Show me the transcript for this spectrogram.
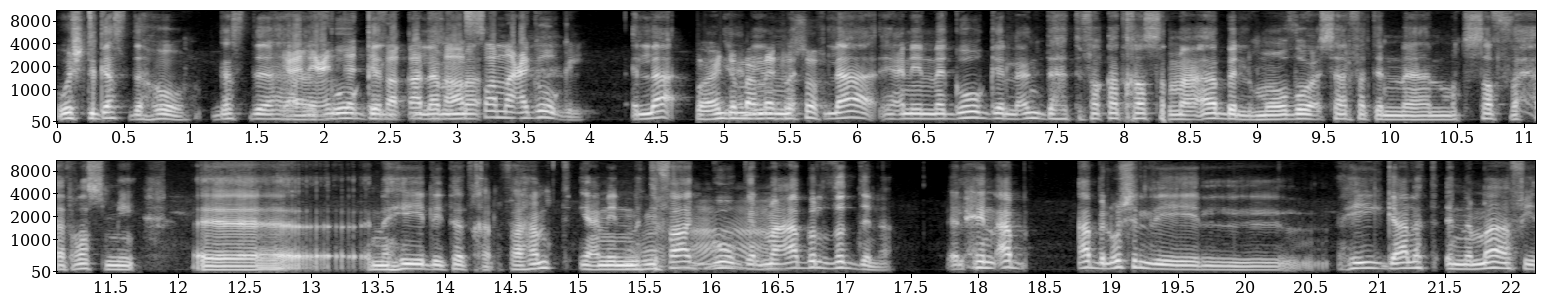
وش قصده هو؟ قصده يعني عنده اتفاقات لما... خاصة مع جوجل. لا وعنده يعني مع مايكروسوفت. لا يعني إن جوجل عندها اتفاقات خاصة مع آبل موضوع سالفة إن المتصفح الرسمي آه إن هي اللي تدخل فهمت؟ يعني إن اتفاق آه. جوجل مع آبل ضدنا. الحين اب آبل وش اللي هي قالت إن ما في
